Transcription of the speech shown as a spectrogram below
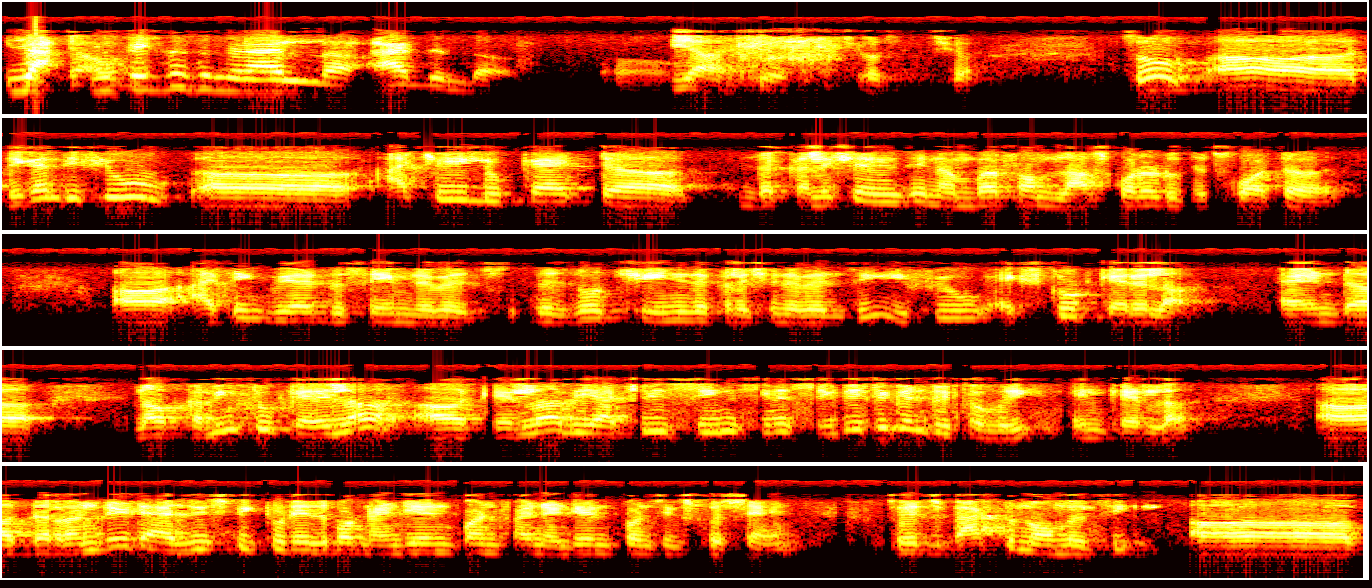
Yeah, yeah, you take this and then I'll uh, add in the... Uh, yeah, sure, sure, sure. So, uh, Digant, if you uh, actually look at uh, the collection number from last quarter to this quarter, uh, I think we are at the same levels. There's no change in the collection levels. If you exclude Kerala, and uh, now coming to Kerala, uh, Kerala, we actually seen, seen a significant recovery in Kerala. Uh, the run rate as we speak today is about 99.5, 99.6%. So it's back to normalcy. Uh,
